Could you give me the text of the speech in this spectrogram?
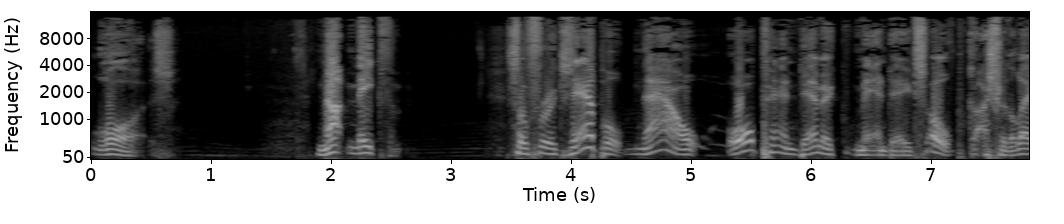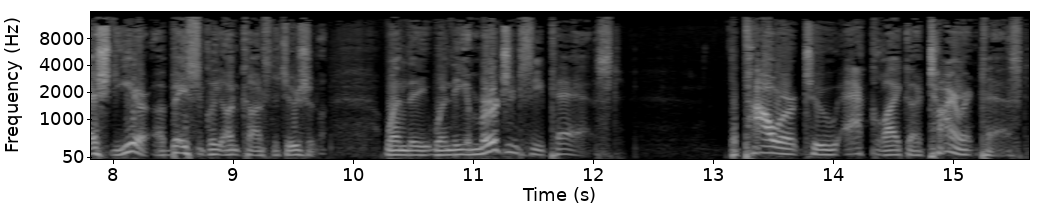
laws, not make them. So, for example, now all pandemic mandates, oh gosh, for the last year, are basically unconstitutional. When the when the emergency passed, the power to act like a tyrant passed.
